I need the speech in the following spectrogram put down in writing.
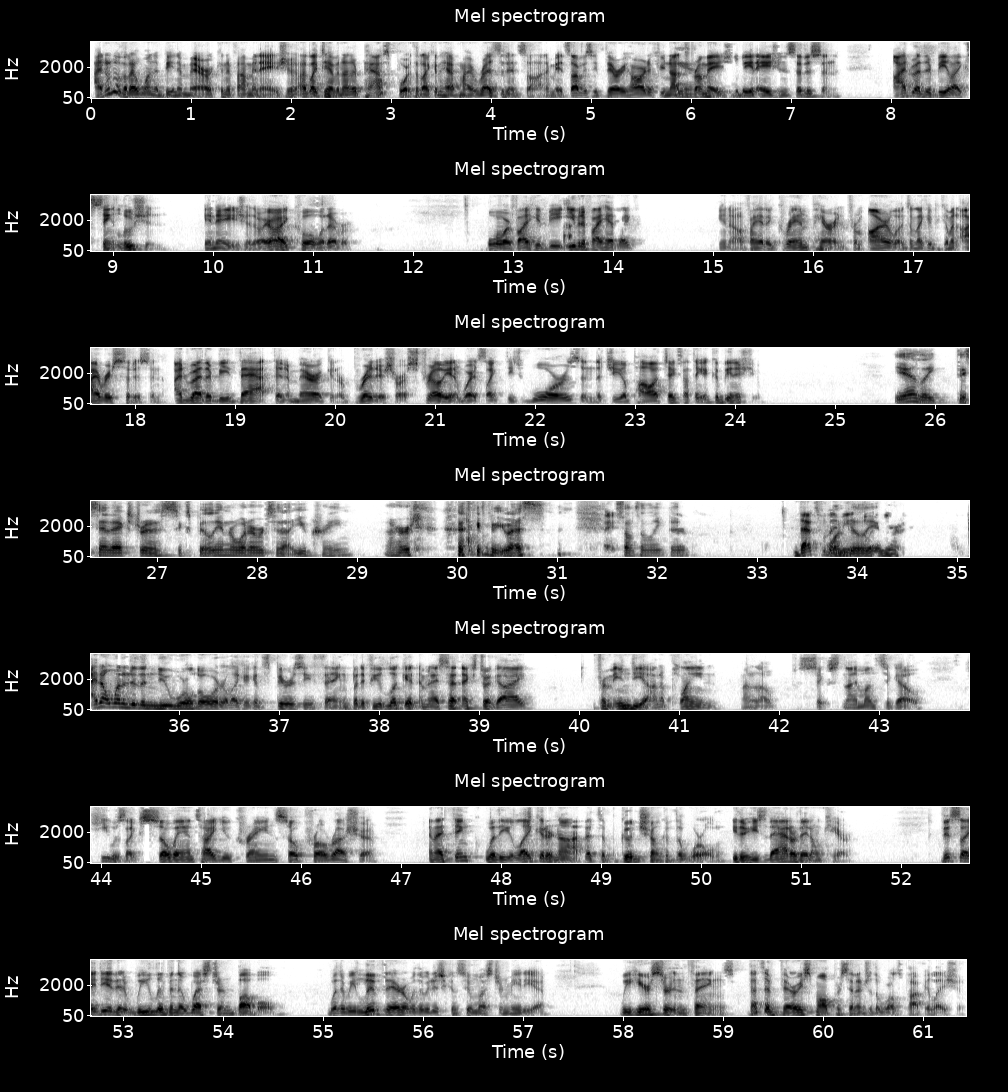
I don't know that I want to be an American if I'm in Asia. I'd like to have another passport that I can have my residence on. I mean, it's obviously very hard if you're not yeah. from Asia to be an Asian citizen. I'd rather be like St. Lucian in Asia. They're like, all right, cool, whatever. Or if I could be, even if I had like, you know, if I had a grandparent from Ireland and I could become an Irish citizen, I'd rather be that than American or British or Australian, where it's like these wars and the geopolitics. I think it could be an issue. Yeah, like they sent extra six billion or whatever to that Ukraine. I heard in the U.S. something like that. That's what One I mean. Billion or... I don't want to do the new world order like a conspiracy thing, but if you look at, I mean, I sat next to a guy from India on a plane. I don't know, six nine months ago. He was like so anti-Ukraine, so pro-Russia, and I think whether you like it or not, that's a good chunk of the world. Either he's that or they don't care. This idea that we live in the Western bubble, whether we live there or whether we just consume Western media we hear certain things. That's a very small percentage of the world's population.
